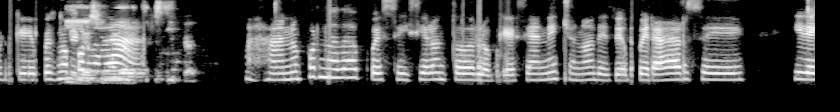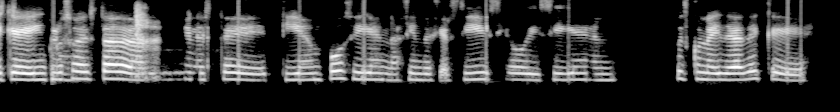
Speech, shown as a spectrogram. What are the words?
porque pues no por nada, ajá, no por nada pues se hicieron todo lo que se han hecho, ¿no? Desde operarse y de que incluso esta, en este tiempo siguen haciendo ejercicio y siguen pues con la idea de que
